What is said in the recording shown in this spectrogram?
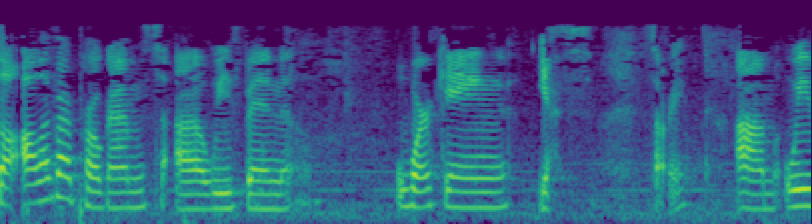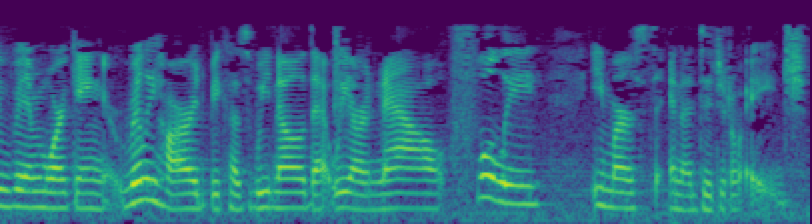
So all of our programs, uh, we've been working. Yes, sorry. Um, we've been working really hard because we know that we are now fully immersed in a digital age.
